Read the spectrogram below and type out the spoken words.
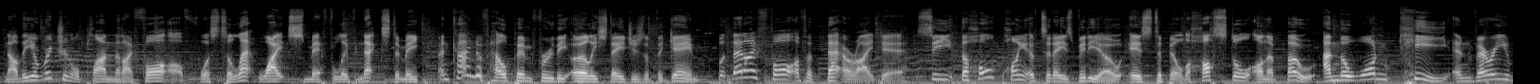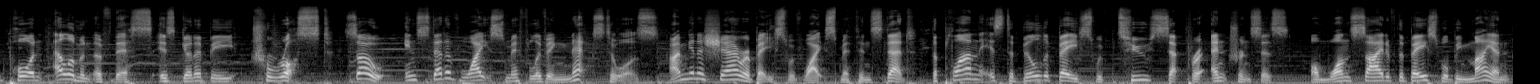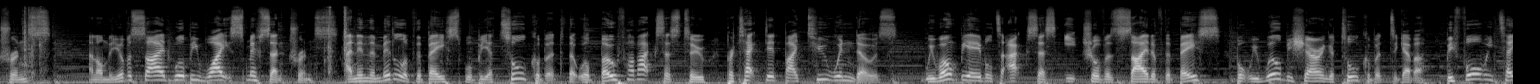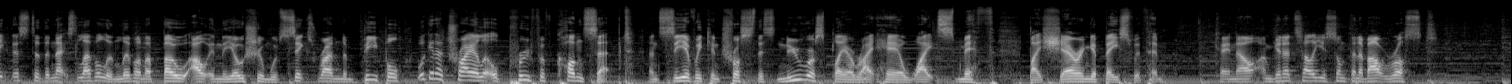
Now, the original plan that I thought of was to let White Smith live next to me and kind of help him through the early stages of the game. But then I thought of a better idea. See, the whole point of today's video is to build a hostel on a boat, and the one key and very important element of this is gonna be trust. So, instead of White Smith living next to us, I'm to share a base with White Smith instead. The plan is to build a base with two separate entrances. On one side of the base will be my entrance, and on the other side will be White Smith's entrance. And in the middle of the base will be a tool cupboard that we'll both have access to, protected by two windows. We won't be able to access each other's side of the base, but we will be sharing a tool cupboard together. Before we take this to the next level and live on a boat out in the ocean with six random people, we're going to try a little proof of concept and see if we can trust this new Rust player right here, White Smith, by sharing a base with him. Okay, now I'm going to tell you something about Rust.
